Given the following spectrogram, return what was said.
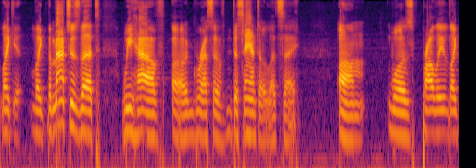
like it, like the matches that we have uh, aggressive DeSanto, let's say, um, was probably like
